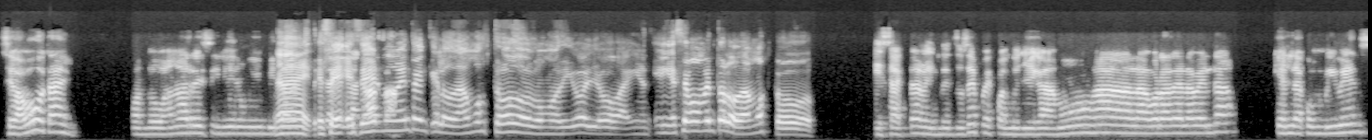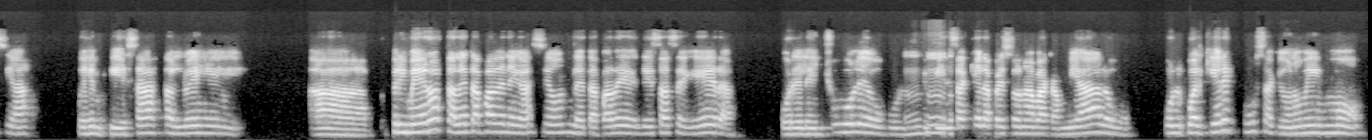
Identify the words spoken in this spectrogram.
se va a votar cuando van a recibir un invitado. ese, es el momento en que lo damos todo, como digo yo, en, en ese momento lo damos todo. Exactamente, entonces pues cuando llegamos a la hora de la verdad, que es la convivencia, pues empieza tal vez a, primero hasta la etapa de negación, la etapa de, de esa ceguera por el enchule o porque piensa que la persona va a cambiar o por cualquier excusa que uno mismo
